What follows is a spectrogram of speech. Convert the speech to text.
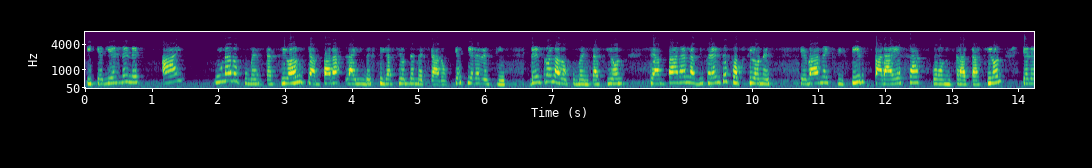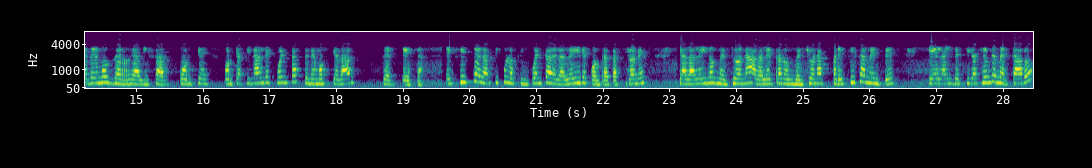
y que vienen es, hay una documentación que ampara la investigación de mercado. ¿Qué quiere decir? Dentro de la documentación se amparan las diferentes opciones que van a existir para esa contratación que debemos de realizar. ¿Por qué? Porque a final de cuentas tenemos que dar certeza. Existe el artículo 50 de la ley de contrataciones a la ley nos menciona, a la letra nos menciona precisamente que la investigación de mercado,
